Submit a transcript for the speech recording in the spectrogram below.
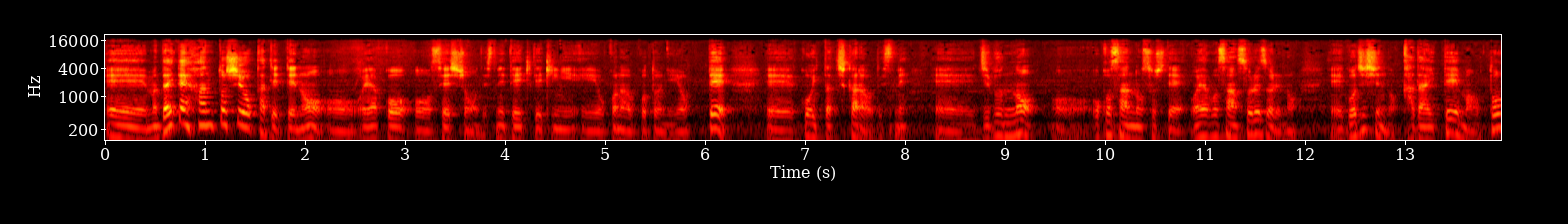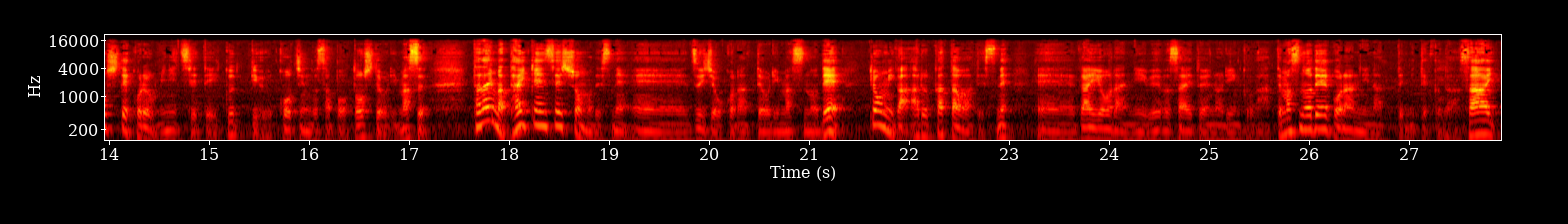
えー、まあ、大体半年をかけての親子セッションをですね、定期的に行うことによって、えー、こういった力をですね、えー、自分のお子さんのそして親御さんそれぞれの、えー、ご自身の課題テーマを通してこれを身につけていくっていうコーチングサポートをしております。ただいま体験セッションもですね、えー、随時行っておりますので興味がある方はですね、え概要欄にウェブサイトへのリンクが貼ってますのでご覧になってみてください。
